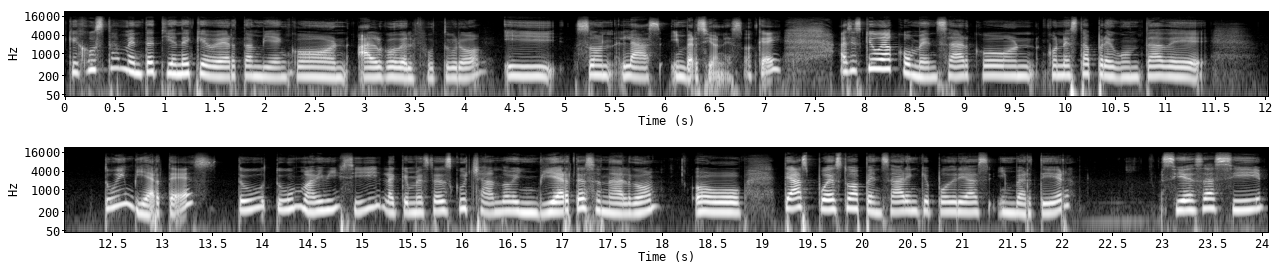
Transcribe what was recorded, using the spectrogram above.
que justamente tiene que ver también con algo del futuro y son las inversiones, ¿ok? Así es que voy a comenzar con, con esta pregunta de, ¿tú inviertes? Tú, tú, mami, sí, la que me está escuchando, ¿inviertes en algo? ¿O te has puesto a pensar en qué podrías invertir? Si es así,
